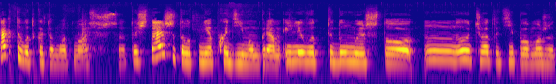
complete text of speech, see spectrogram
Как ты вот к этому относишься? Ты считаешь это вот необходимым прям? Или вот ты думаешь, что, ну, что-то типа, может,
